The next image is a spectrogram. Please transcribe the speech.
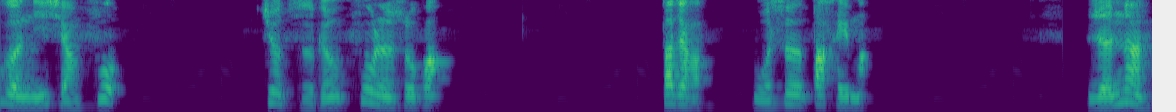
果你想富，就只跟富人说话。大家好，我是大黑马。人呢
